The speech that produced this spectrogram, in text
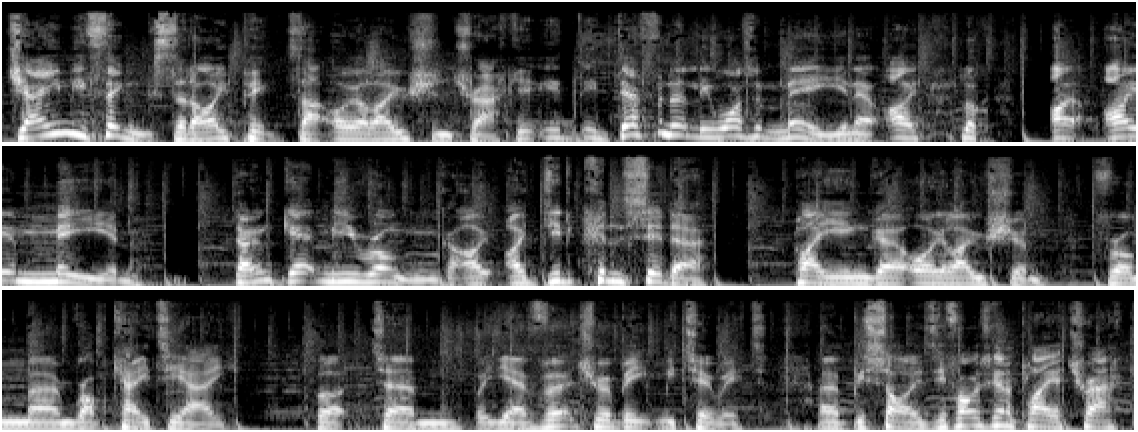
Jamie thinks that I picked that Oil Ocean track. It, it, it definitely wasn't me. You know, I look, I, I am mean. Don't get me wrong. I, I did consider playing uh, Oil Ocean from um, Rob KTA, but um, but yeah, Virtua beat me to it. Uh, besides, if I was going to play a track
